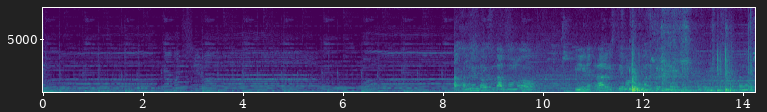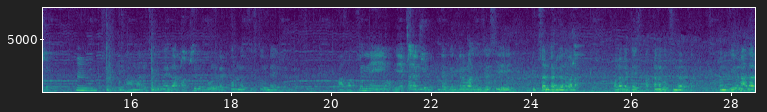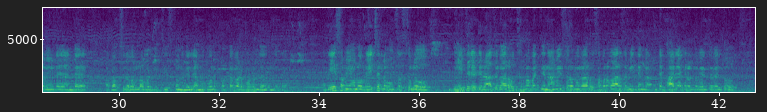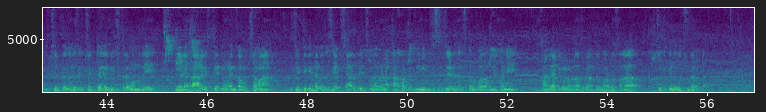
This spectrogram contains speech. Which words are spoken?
పన్నెండవ శతాబ్దంలో ఏడు ఎకరాల విస్తీర్ణంలో మర్రి చెట్టు ఉండేది. పెద్ద మర్రి చెట్టు. ఆ మర్రి చెట్టు మీద పక్షులు గూళ్ళు పెట్టుకొని నివసిస్తూ ఉండేవి. ఆ పక్షుల్ని ఒక ఏకలవి అంటే ఒక ఎరకలవాడు చూసేసి పిచ్చు అంటారు కదా వల. వల పెట్టేసి పక్కన కూర్చుంటారు కదా. అతని జీవనాధారం ఏంటి అంటే ఆ పక్షుల వల్ల పడితే తీసుకొని వెళ్ళి అమ్ముకొని పొట్ట గడపడం జరుగుతుంది అదే సమయంలో రేచర్ల వంశస్థులు బేతిరెడ్డి రాజుగారు ధర్మపత్ని నామేశ్వరమ్మ గారు సపరవార సమేతంగా అంటే భార్యా పిల్లలతో వెళ్తూ వెళ్తూ ఈ చెట్టు చూసి చెట్టు విచిత్రం ఉన్నది. ఏడు ఎకరాల విస్తీర్ణంలో ఇంత వృక్షమా? ఈ చెట్టు కింద కొద్దిసేపు సేద తీర్చుకున్న ఎవరైనా కనపట్టు దీన్ని విశిష్టత తెలుసుకొని పోదామని పని భార్యాపిల్లల రాజుగారితో పాటు సహా చెట్టు కింద కూర్చుంటారట.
